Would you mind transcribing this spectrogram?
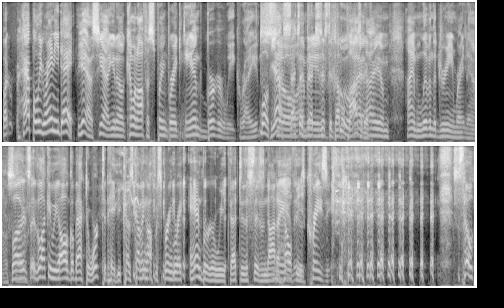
but happily rainy day. Yes, yeah, you know, coming off of spring break and Burger Week, right? Well, yes, so, that's, a, that's just a double whew, positive. I, I, am, I am living the dream right now. So. Well, it's lucky we all go back to work today because coming off of spring break and Burger Week, that just is not Man, a healthy. It's crazy. so.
